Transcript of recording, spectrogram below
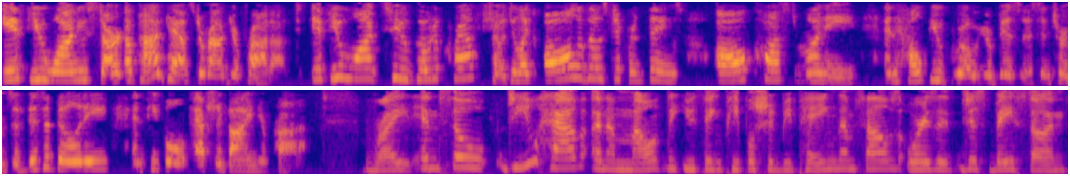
If you want to start a podcast around your product, if you want to go to craft shows, you like all of those different things all cost money and help you grow your business in terms of visibility and people actually buying your product. Right. And so, do you have an amount that you think people should be paying themselves, or is it just based on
